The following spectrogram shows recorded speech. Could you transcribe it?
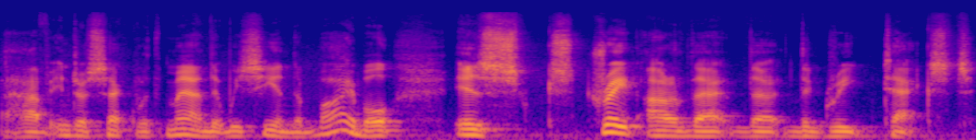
have intersect with man that we see in the Bible is straight out of that the, the Greek text.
